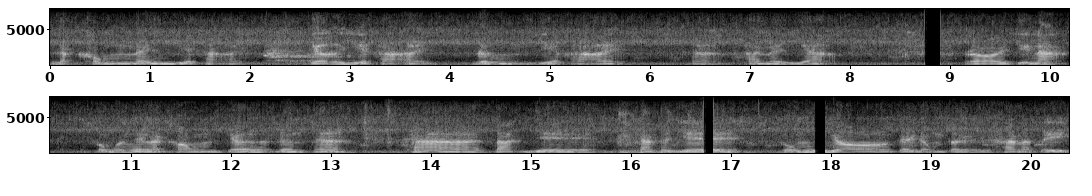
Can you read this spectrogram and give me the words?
là không nên giết hại. Chớ giết hại đừng giết hại. À, hát này giá. Rồi chữ na cũng có nghĩa là không chớ đừng ha khà ta về. Khà ta về cũng do cái động từ hanati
